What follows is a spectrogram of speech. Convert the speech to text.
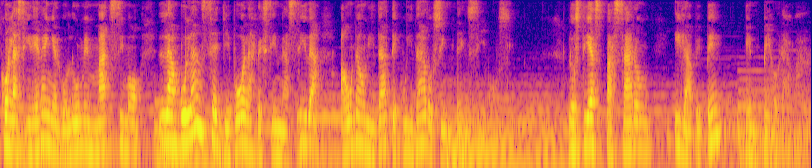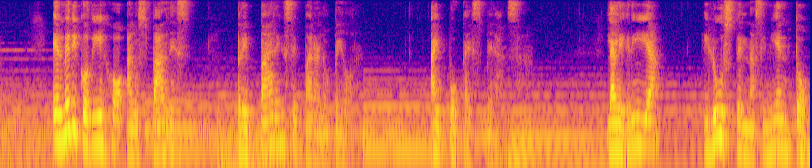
Con la sirena en el volumen máximo, la ambulancia llevó a la recién nacida a una unidad de cuidados intensivos. Los días pasaron y la bebé empeoraba. El médico dijo a los padres, prepárense para lo peor. Hay poca esperanza. La alegría y luz del nacimiento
